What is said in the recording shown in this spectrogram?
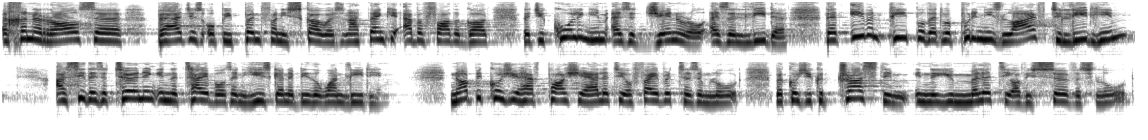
'n generaal se badges op die punt van die skouers and I thank you Abba Father God that you're calling him as a general, as a leader, that even people that were put in his life to lead him, I see there's a turning in the tables and he's going to be the one leading. Not because you have partiality or favoritism, Lord, because you could trust Him in the humility of His service, Lord.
